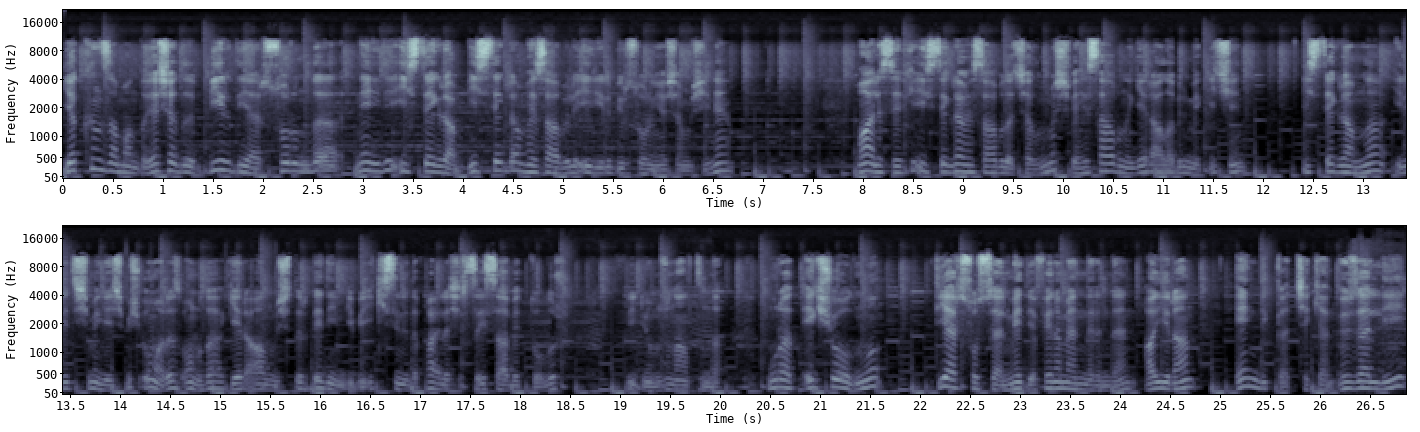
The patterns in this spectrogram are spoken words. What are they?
Yakın zamanda yaşadığı bir diğer sorun da neydi? Instagram. Instagram hesabıyla ilgili bir sorun yaşamış yine. Maalesef ki Instagram hesabı da çalınmış ve hesabını geri alabilmek için Instagram'la iletişime geçmiş. Umarız onu da geri almıştır. Dediğim gibi ikisini de paylaşırsa isabetli olur videomuzun altında. Murat Ekşioğlu'nu diğer sosyal medya fenomenlerinden ayıran en dikkat çeken özelliği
